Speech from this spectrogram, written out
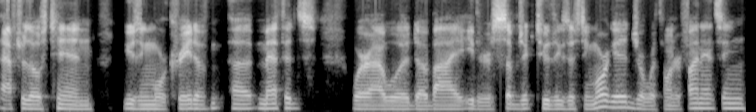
after those 10 using more creative uh, methods where I would uh, buy either subject to the existing mortgage or with owner financing.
